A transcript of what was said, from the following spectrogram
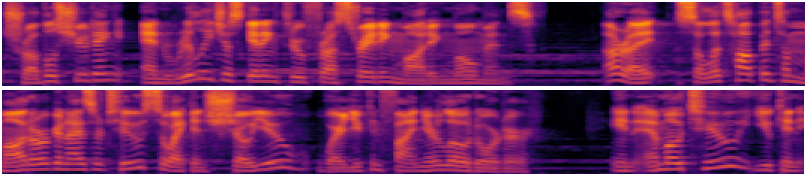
troubleshooting, and really just getting through frustrating modding moments. Alright, so let's hop into Mod Organizer 2 so I can show you where you can find your load order. In MO2, you can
